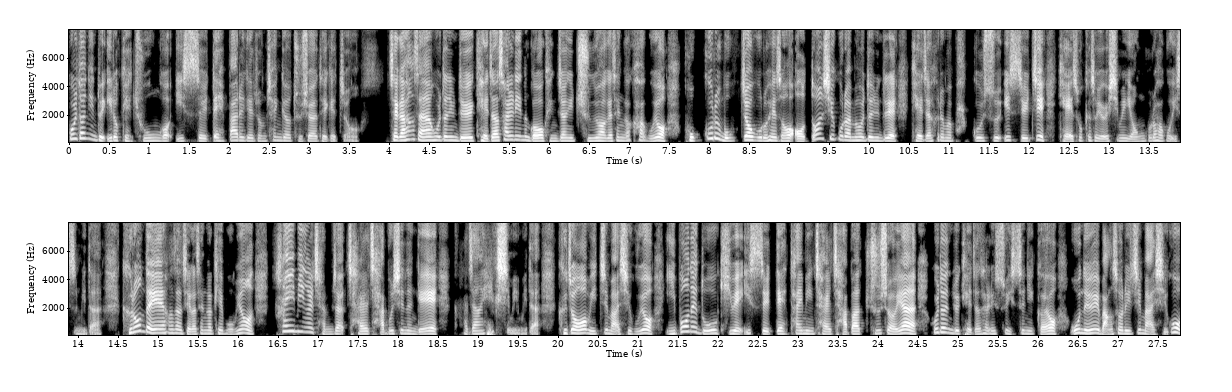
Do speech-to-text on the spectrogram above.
홀더님도 이렇게 좋은 거 있을 때 빠르게 좀 챙겨두셔야 되겠죠. 제가 항상 홀더님들 계좌 살리는 거 굉장히 중요하게 생각하고요. 복구를 목적으로 해서 어떤 식으로 하면 홀더님들의 계좌 흐름을 바꿀 수 있을지 계속해서 열심히 연구를 하고 있습니다. 그런데 항상 제가 생각해 보면 타이밍을 잠자, 잘 잡으시는 게 가장 핵심입니다. 그 점 잊지 마시고요. 이 번에도 기회 있을 때 타이밍 잘 잡아 주셔야 홀더님들 계좌 살릴 수 있으니까요. 오늘 망설이지 마시고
